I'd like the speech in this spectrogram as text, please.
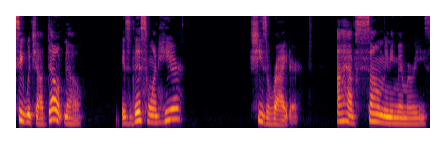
See, what y'all don't know is this one here, she's a writer. I have so many memories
